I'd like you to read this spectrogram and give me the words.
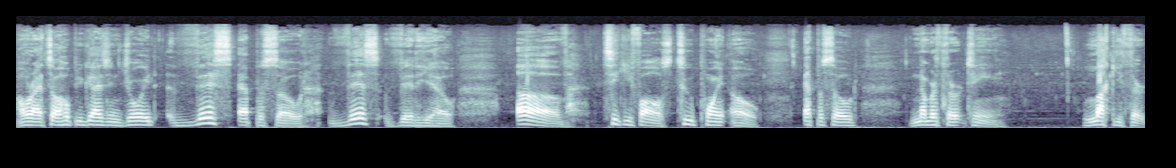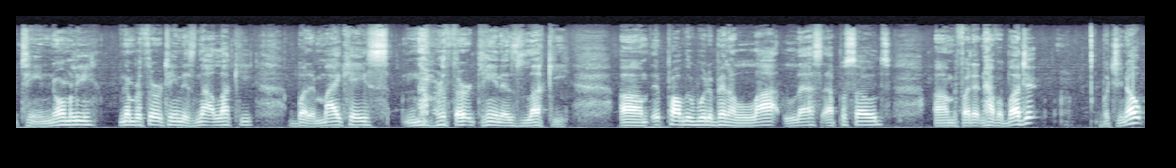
All right, so I hope you guys enjoyed this episode, this video of Tiki Falls 2.0, episode number 13. Lucky 13. Normally, number 13 is not lucky, but in my case, number 13 is lucky. Um, it probably would have been a lot less episodes um, if I didn't have a budget, but you know,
